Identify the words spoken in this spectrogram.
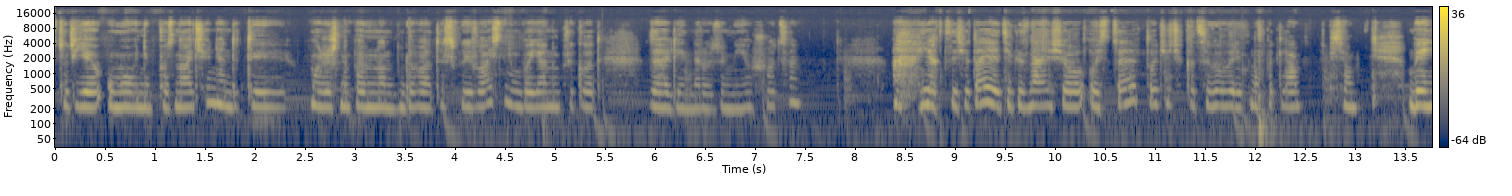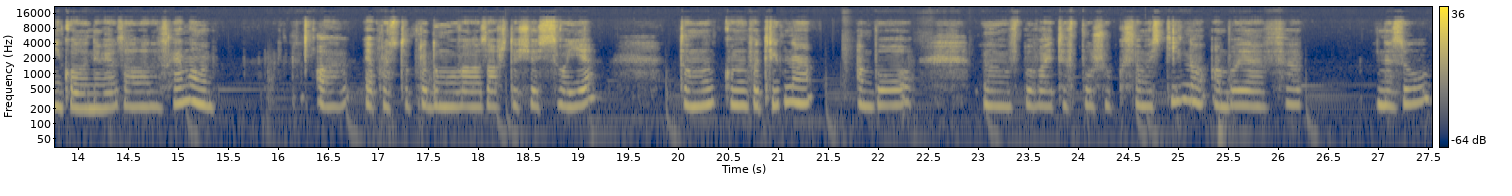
тут є умовні позначення, де ти можеш, напевно, додавати свої власні, бо я, наприклад, взагалі не розумію, що це. Як це читає, я тільки знаю, що ось це точечка, це виворітна петля. Все. Бо я ніколи не в'язала за схемами. Я просто придумувала завжди щось своє. Тому кому потрібно, або е, вбивайте в пошук самостійно, або я внизу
